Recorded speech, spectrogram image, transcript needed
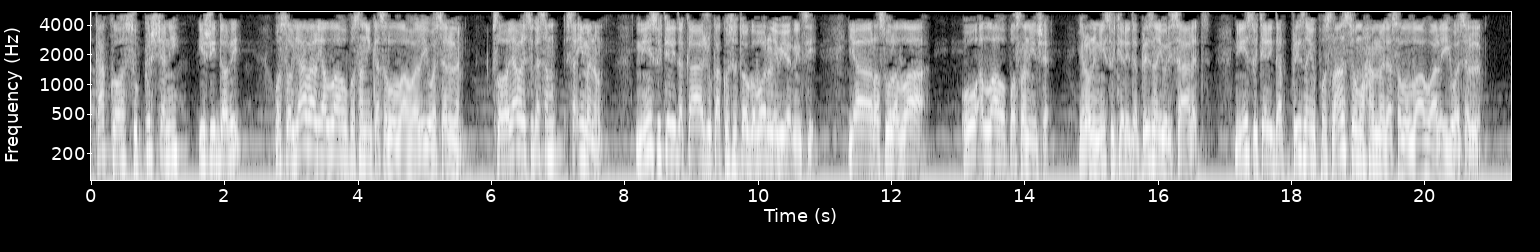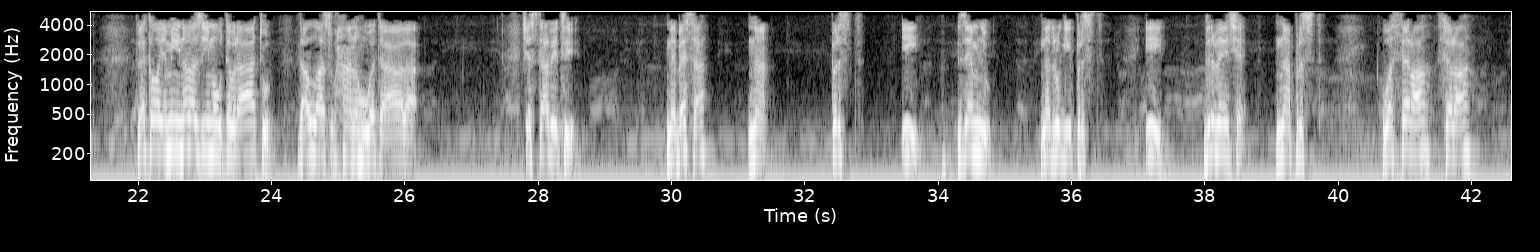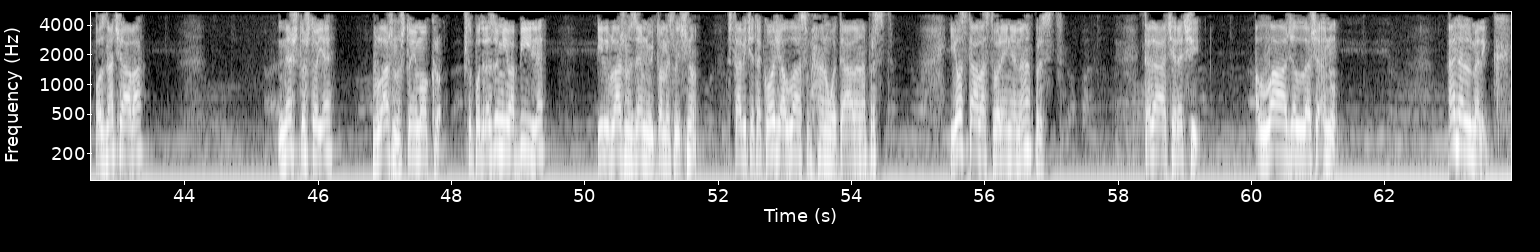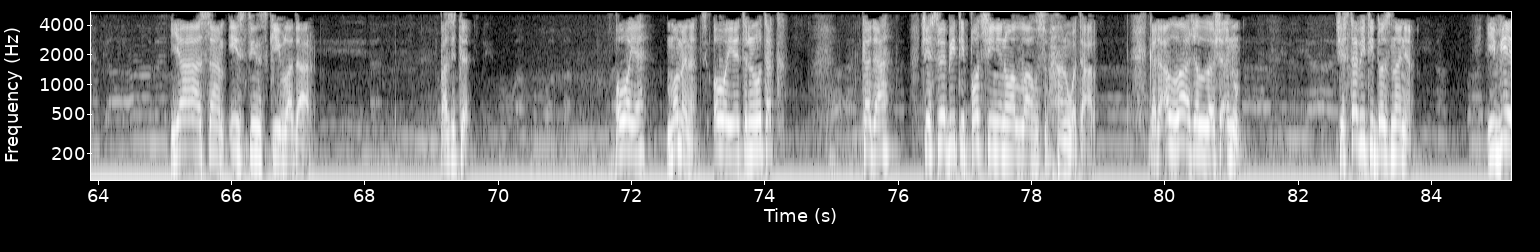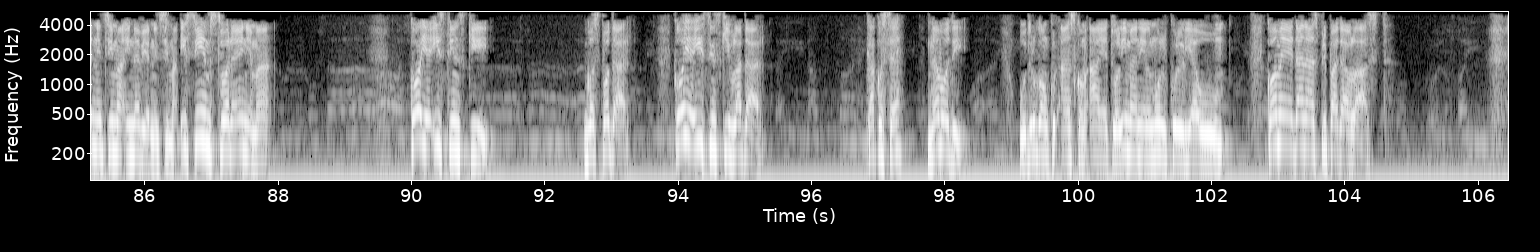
kako su kršćani i židovi oslovljavali Allahu poslanika sallallahu alaihi wa sallam. Oslovljavali su ga sa, sa imenom. Nisu htjeli da kažu kako su to govorili vjernici. Ja Rasulallah o Allahu poslaniće jer oni nisu htjeli da priznaju risalet. Nisu htjeli da priznaju poslanstvo Muhammeda sallallahu alaihi wa sallam rekao je mi nalazimo u Tevratu da Allah subhanahu wa ta'ala će staviti nebesa na prst i zemlju na drugi prst i drveće na prst. Wa thera thera označava nešto što je vlažno, što je mokro što podrazumijeva bilje ili vlažnu zemlju i tome slično stavit će također Allah subhanahu wa ta'ala na prst i ostala stvorenja na prst. Tada će reći Allah jalla še'nu ana al malik ja sam istinski vladar. Pazite ovo je moment ovo je trenutak kada će sve biti počinjeno Allahu subhanahu wa ta'ala kada Allah jalla še'nu će staviti do znanja i vjernicima i nevjernicima i svim stvorenjima ko je istinski gospodar ko je istinski vladar kako se navodi u drugom kuranskom ajetu liman il mulkul jaum kome je danas pripada vlast?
